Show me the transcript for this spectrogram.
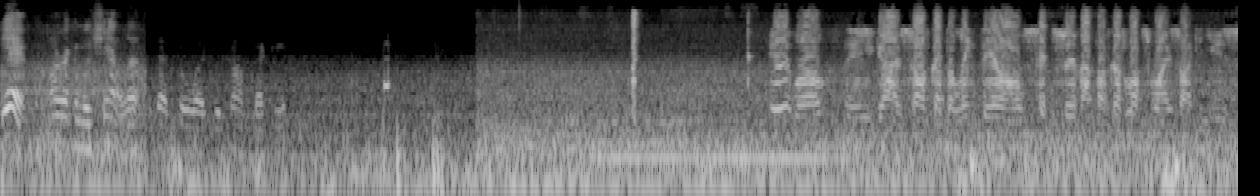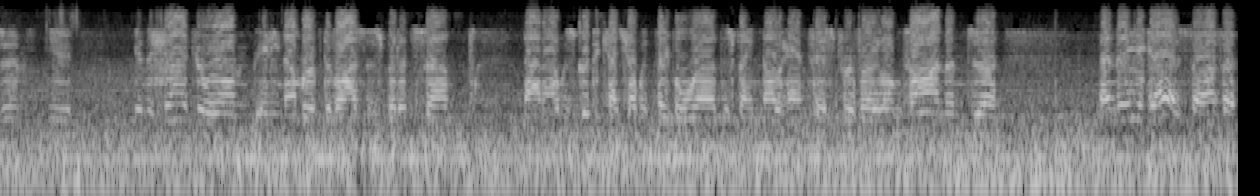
yeah, I reckon we shall. That, that's always good fun. Back to you. Yeah, well, there you go. So I've got the link there. I'll set Zoom up. I've got lots of ways I can use Zoom here in the shack or on any number of devices. But it's um, no, no, it was good to catch up with people. Uh, there's been no Hamfest for a very long time, and uh, and there you go. So I've uh,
